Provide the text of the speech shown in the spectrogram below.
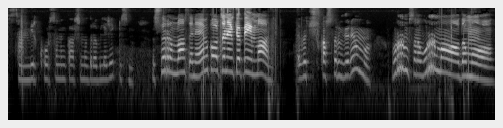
Sen bir korsanın karşısında durabilecek misin? Isırırım lan seni hem korsan hem köpeğim lan. Evet şu kasları görüyor musun? Vururum sana vururum adam ol.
